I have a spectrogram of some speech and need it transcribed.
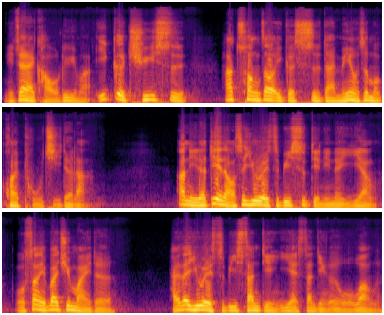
你再来考虑嘛。一个趋势它创造一个世代，没有这么快普及的啦。啊，你的电脑是 USB 四点零的一样，我上礼拜去买的。还在 USB 三点一还是三点二？我忘了。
